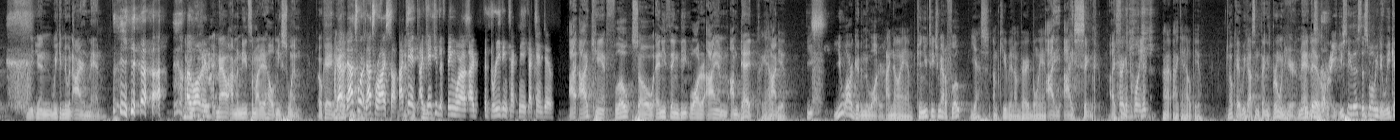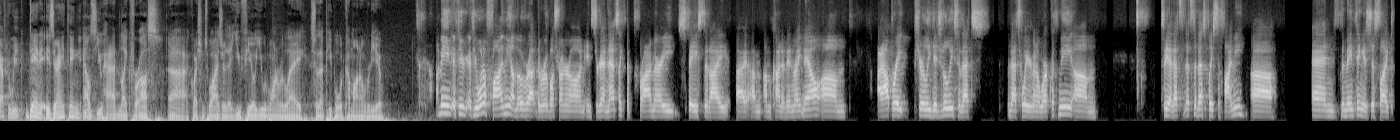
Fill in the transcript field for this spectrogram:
We can we can do an Ironman. I love it. Right now, I'm gonna need somebody to help me swim. Okay. That, that's where that's where I suck. I can't I can't do the thing where I, I the breathing technique. I can't do. I, I can't float, so anything deep water, I am I'm dead. I can help I'm- you. you. You are good in the water. I know I am. Can you teach me how to float? Yes, I'm Cuban. I'm very buoyant. I I sink. I Very sink. good point. I, I can help you. Okay, we got some things brewing here, man. We this do. is great. You see this? This is what we do week after week. Dan, is there anything else you had, like for us, uh, questions wise, or that you feel you would want to relay so that people would come on over to you? I mean, if you if you want to find me, I'm over at the Robust Runner on Instagram. That's like the primary space that I, I I'm I'm kind of in right now. Um, I operate purely digitally, so that's that's where you're going to work with me. Um, so yeah, that's that's the best place to find me. Uh, and the main thing is just like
